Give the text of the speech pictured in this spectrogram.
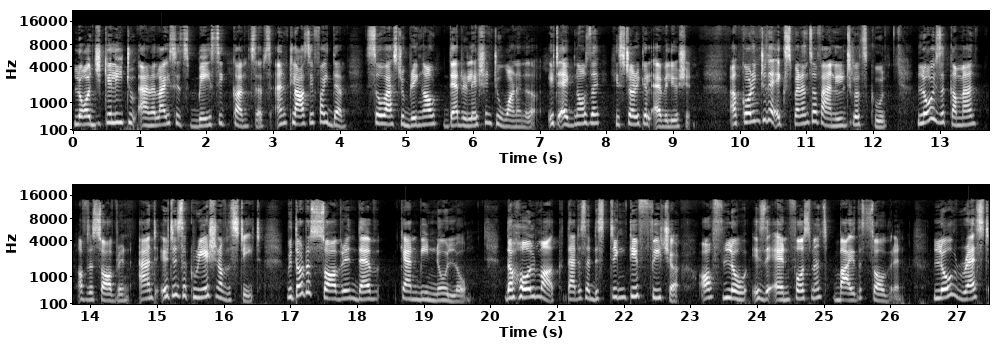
logically to analyze its basic concepts and classify them so as to bring out their relation to one another. It ignores the historical evolution. According to the exponents of analytical school, law is a command of the sovereign and it is the creation of the state. Without a sovereign, there can be no law. The hallmark, that is a distinctive feature of law, is the enforcement by the sovereign. Law rests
